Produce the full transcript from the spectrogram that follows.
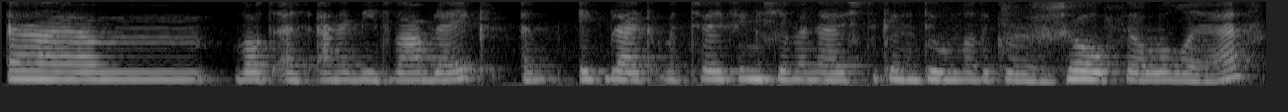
Um, wat uiteindelijk niet waar bleek. Ik blijk met twee vingers in mijn neus te kunnen doen, wat ik er zoveel lol in heb.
